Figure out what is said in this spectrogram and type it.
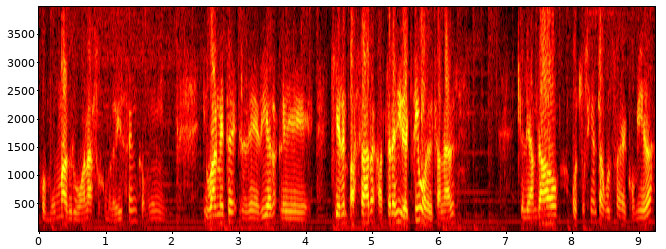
como un madrugonazo, como le dicen, como un Igualmente le, quieren pasar a tres directivos del canal que le han dado 800 bolsas de comida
